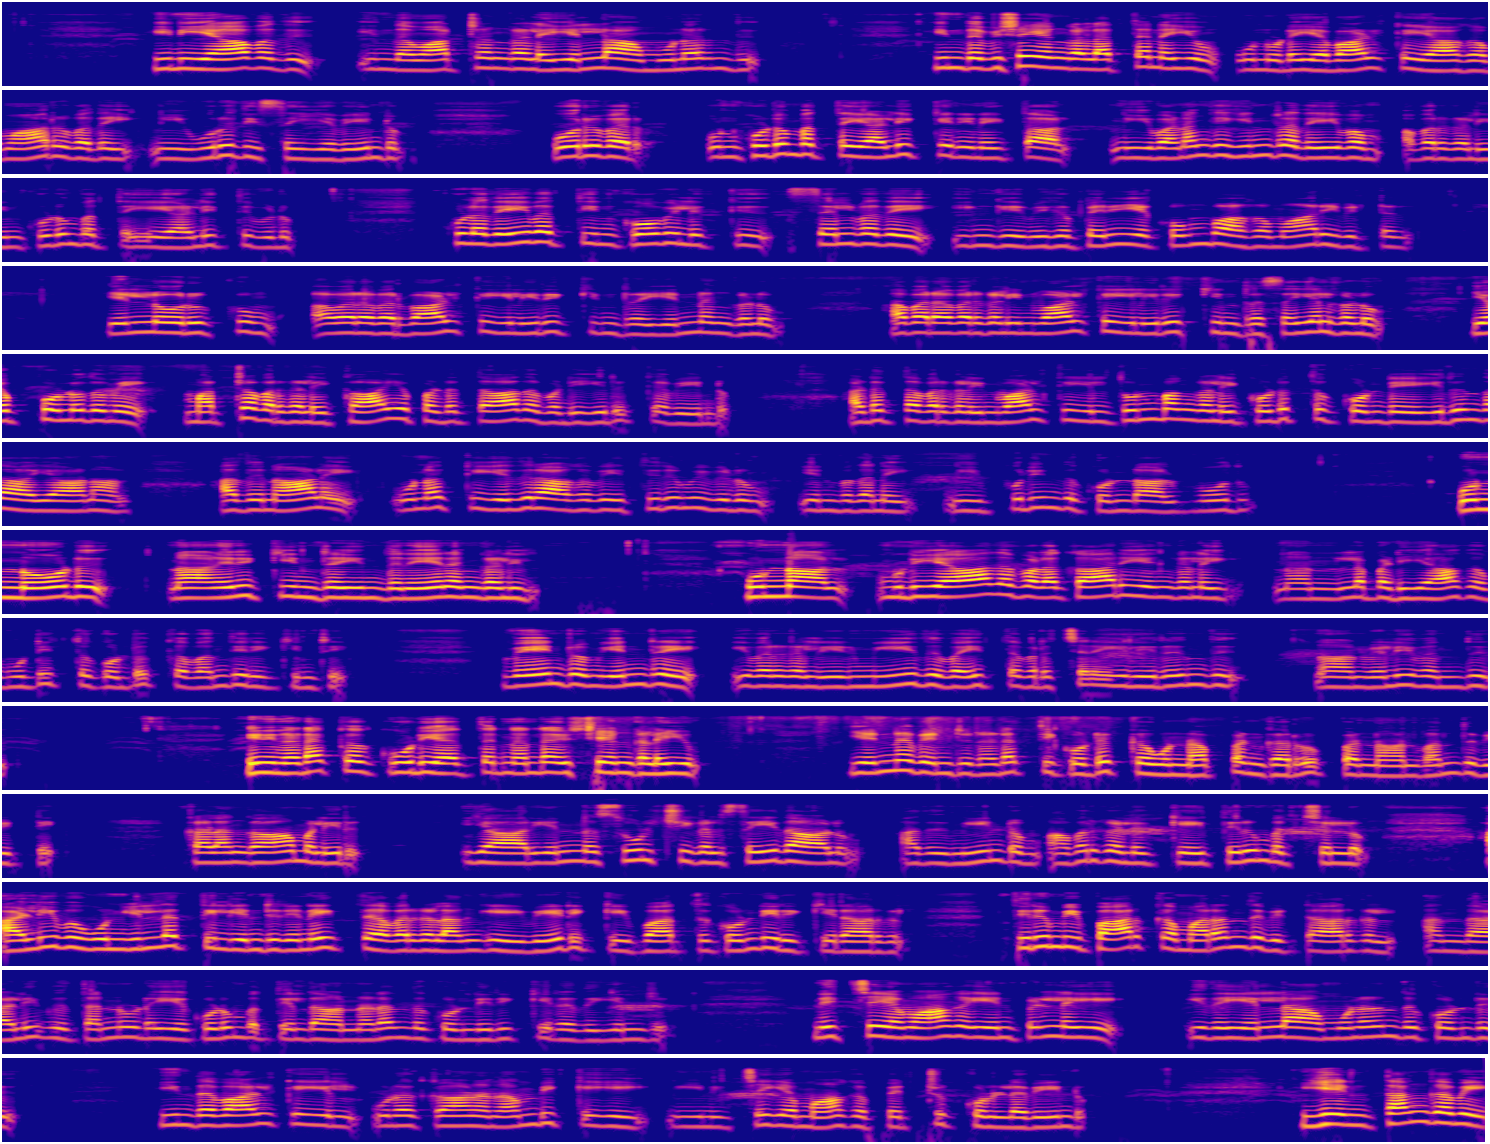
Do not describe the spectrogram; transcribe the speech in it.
இனியாவது இந்த மாற்றங்களை எல்லாம் உணர்ந்து இந்த விஷயங்கள் அத்தனையும் உன்னுடைய வாழ்க்கையாக மாறுவதை நீ உறுதி செய்ய வேண்டும். ஒருவர் உன் குடும்பத்தை அழிக்க நினைத்தால் நீ வணங்குகின்ற தெய்வம் அவர்களின் குடும்பத்தையே அழித்துவிடும். குலதெய்வத்தின் கோவிலுக்கு செல்வதே இங்கு மிக பெரிய கொம்பாக மாறிவிட்டது. எல்லோருக்கும் அவரவர் வாழ்க்கையில் இருக்கின்ற எண்ணங்களும் அவரவர்களின் வாழ்க்கையில் இருக்கின்ற செயல்களும் எப்பொழுதுமே மற்றவர்களை காயப்படுத்தாதபடி இருக்க வேண்டும். அடுத்தவர்களின் வாழ்க்கையில் துன்பங்களை கொடுத்து கொண்டே இருந்தாயானால் அது நாளை உனக்கு எதிராகவே திரும்பிவிடும் என்பதனை நீ புரிந்து கொண்டால் போதும். உன்னோடு நான் இருக்கின்ற இந்த நேரங்களில் உன்னால் முடியாத பல காரியங்களை நான் நல்லபடியாக முடித்து கொடுக்க வந்திருக்கின்றேன். வேண்டும் என்றே இவர்கள் என் மீது வைத்த பிரச்சனையிலிருந்து நான் வெளிவந்து இனி நடக்கக்கூடிய அத்தனை நல்ல விஷயங்களையும் என்னவென்று நடத்தி கொடுக்க உன் அப்பன் கருப்பன் நான் வந்துவிட்டேன். கலங்காமலிரு யார் என்ன சூழ்ச்சிகள் செய்தாலும் அது மீண்டும் அவர்களுக்கே திரும்பச் செல்லும். அழிவு உன் இல்லத்தில் என்று நினைத்து அவர்கள் அங்கே வேடிக்கை பார்த்து கொண்டிருக்கிறார்கள். திரும்பி பார்க்க மறந்து விட்டார்கள். அந்த அழிவு தன்னுடைய குடும்பத்தில் தான் நடந்து கொண்டிருக்கிறது என்று. நிச்சயமாக என் பிள்ளையை இதையெல்லாம் உணர்ந்து கொண்டு இந்த வாழ்க்கையில் உனக்கான நம்பிக்கையை நீ நிச்சயமாக பெற்றுக்கொள்ள வேண்டும். என் தங்கமே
